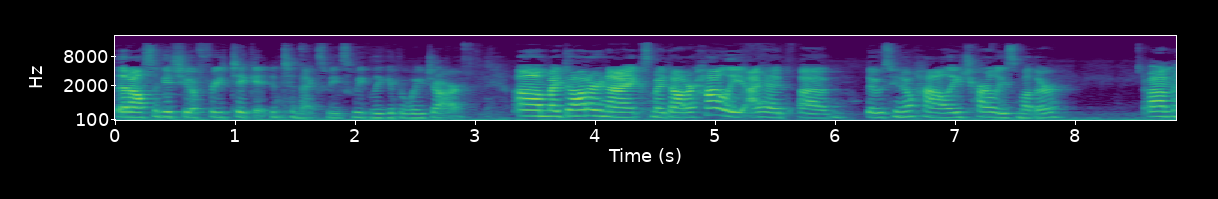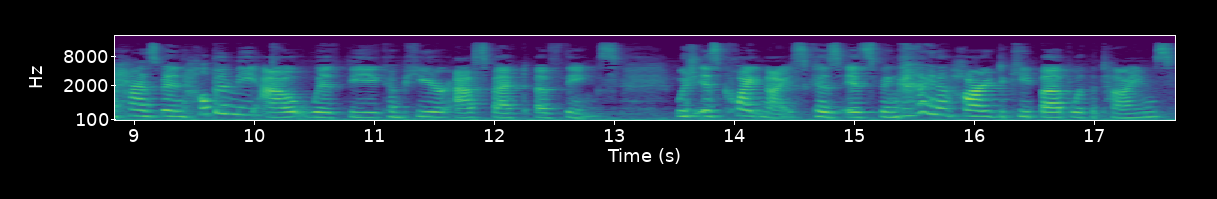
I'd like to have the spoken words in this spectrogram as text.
that also gets you a free ticket into next week's weekly giveaway jar. Um, my daughter and I, because my daughter Holly, I had, um, those who know Holly, Charlie's mother, um, has been helping me out with the computer aspect of things, which is quite nice because it's been kind of hard to keep up with the times.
